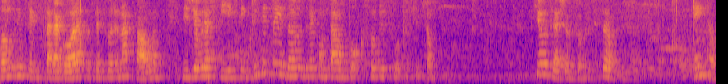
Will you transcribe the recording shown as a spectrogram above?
Vamos entrevistar agora a professora Ana Paula, de Geografia, que tem 33 anos e vai contar um pouco sobre sua profissão. O que você acha da sua profissão? Então,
